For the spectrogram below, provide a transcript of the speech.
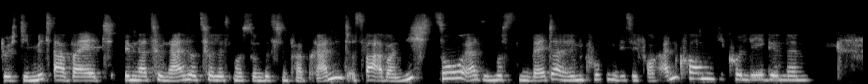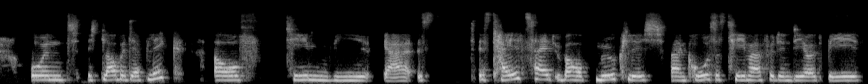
durch die Mitarbeit im Nationalsozialismus so ein bisschen verbrannt. Es war aber nicht so. Ja, sie mussten weiterhin gucken, wie sie vorankommen, die Kolleginnen. Und ich glaube, der Blick auf Themen wie, ja, ist ist Teilzeit überhaupt möglich? War ein großes Thema für den DJB.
